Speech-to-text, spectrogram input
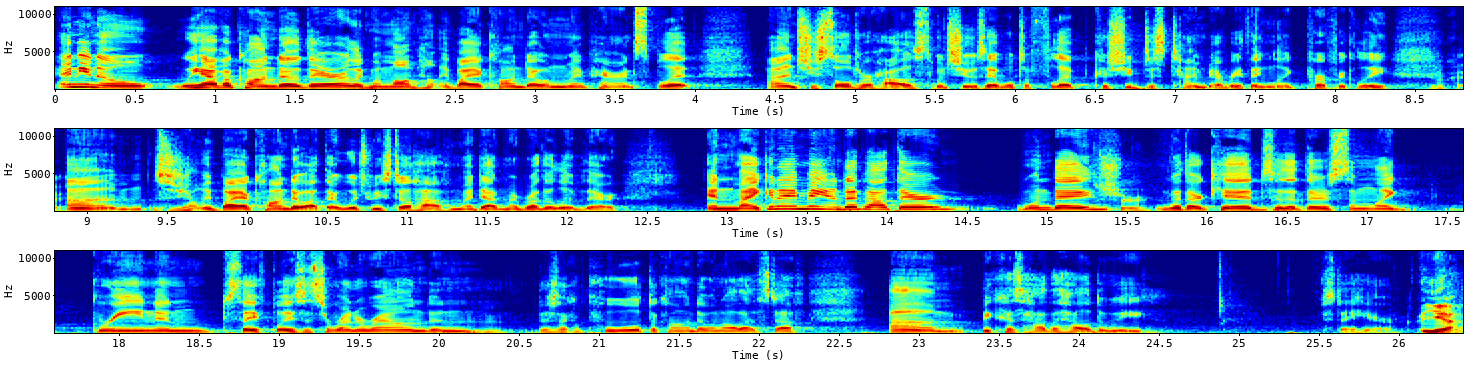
And you know, we have a condo there. Like my mom helped me buy a condo when my parents split. And she sold her house, which she was able to flip because she just timed everything like perfectly. Okay. Um, so she helped me buy a condo out there, which we still have. My dad and my brother live there. And Mike and I may end up out there one day Sure. with our kids so that there's some like green and safe places to run around and there's like a pool at the condo and all that stuff. Um, because how the hell do we stay here? Yeah.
